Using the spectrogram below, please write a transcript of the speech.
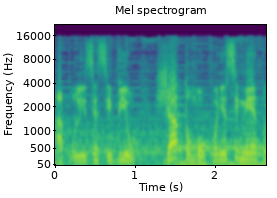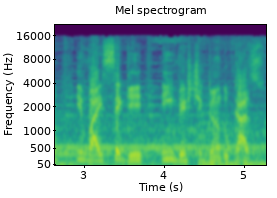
A Polícia Civil já tomou conhecimento e vai seguir investigando o caso.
